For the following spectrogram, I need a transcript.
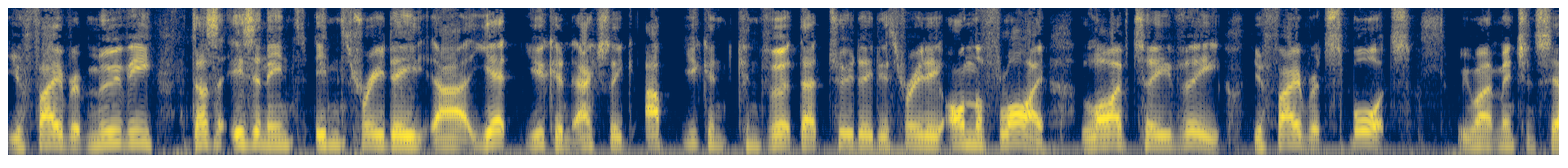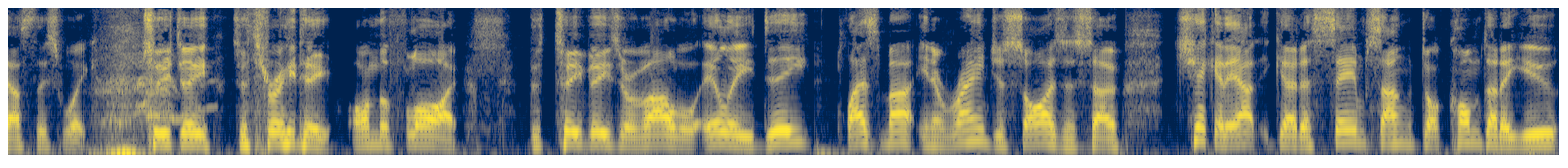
your favourite movie doesn't isn't in, in 3D uh, yet, you can actually up you can convert that 2D to 3D on the fly. Live TV, your favourite sports. We won't mention South this week. 2D to 3D on the fly. The TVs are available LED, plasma in a range of sizes. So check it out. Go to samsung.com.au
